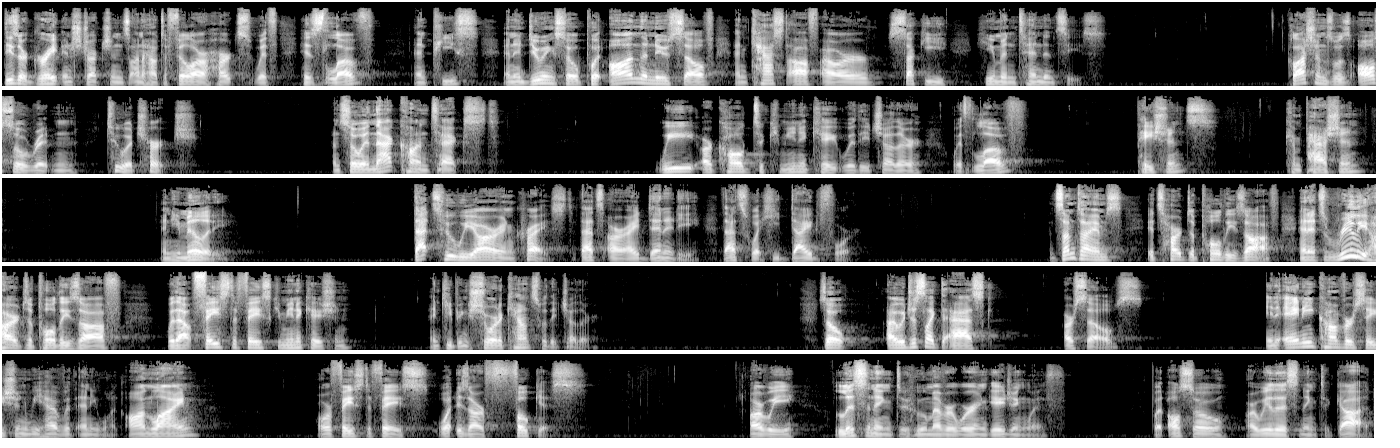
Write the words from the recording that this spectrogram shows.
These are great instructions on how to fill our hearts with His love and peace, and in doing so, put on the new self and cast off our sucky human tendencies. Colossians was also written to a church. And so, in that context, we are called to communicate with each other with love, patience, compassion, and humility. That's who we are in Christ. That's our identity. That's what He died for. And sometimes it's hard to pull these off. And it's really hard to pull these off without face to face communication and keeping short accounts with each other. So I would just like to ask ourselves in any conversation we have with anyone, online or face to face, what is our focus? Are we listening to whomever we're engaging with? But also, are we listening to God?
